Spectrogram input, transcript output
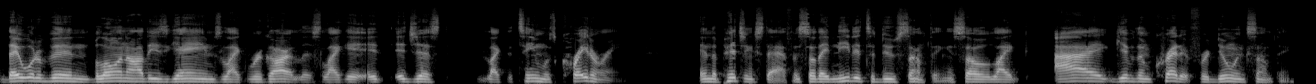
they would have been blowing all these games like regardless. Like it, it, it just like the team was cratering in the pitching staff. And so they needed to do something. And so like I give them credit for doing something.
